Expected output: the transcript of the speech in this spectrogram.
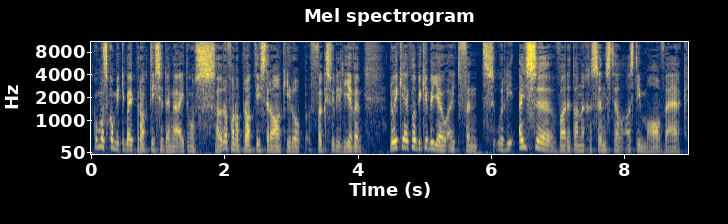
Kom ons kom 'n bietjie by praktiese dinge uit. Ons hou daarvan om prakties te raak hier op Fix vir die lewe. Loetjie, ek wil 'n bietjie by jou uitvind oor die eise wat dit aan 'n gesin stel as die ma werk.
